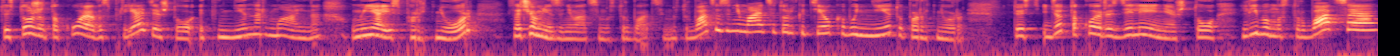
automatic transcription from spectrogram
то есть тоже такое восприятие, что это ненормально, у меня есть партнер, зачем мне заниматься мастурбацией? Мастурбацией занимается только те, у кого нету партнера, то есть идет такое разделение, что либо мастурбация,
